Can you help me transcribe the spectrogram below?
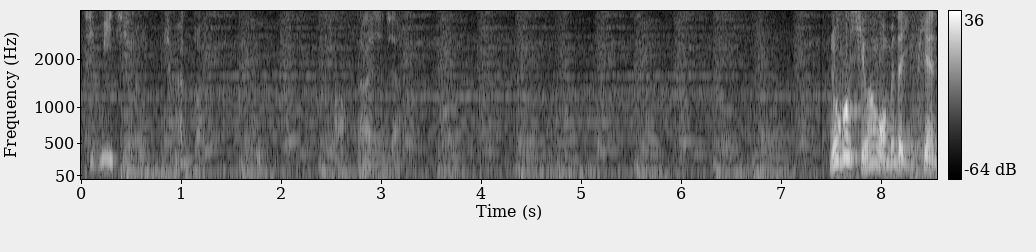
紧密结合去判断，好，大概就这样。如果喜欢我们的影片，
